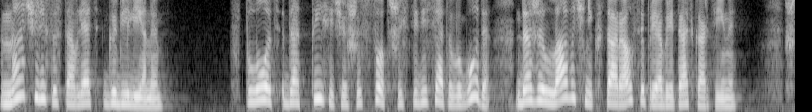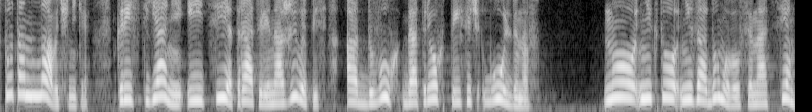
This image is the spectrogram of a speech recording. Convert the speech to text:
начали составлять гобелены. Вплоть до 1660 года даже лавочник старался приобретать картины. Что там лавочники? Крестьяне и те тратили на живопись от двух до трех тысяч гульденов. Но никто не задумывался над тем,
